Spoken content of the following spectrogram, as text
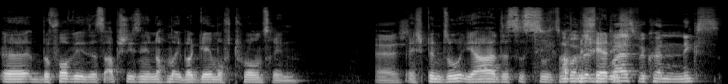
äh, bevor wir das abschließen, hier nochmal über Game of Thrones reden. Echt. Ich bin so, ja, das ist so, das macht aber mich fertig. du weißt, wir können nix.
